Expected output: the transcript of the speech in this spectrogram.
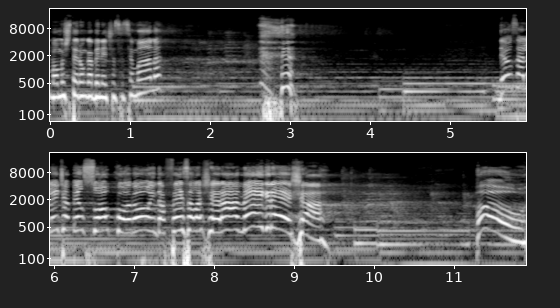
Vamos ter um gabinete essa semana. Deus, além de abençoar o coroa, ainda fez ela gerar, amém, igreja? Oh!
